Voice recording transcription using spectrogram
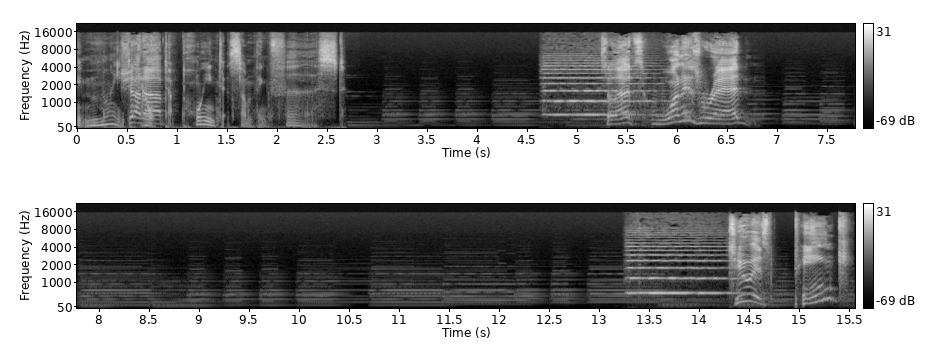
It might Shut help up. to point at something first. So that's one is red. Two is pink.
